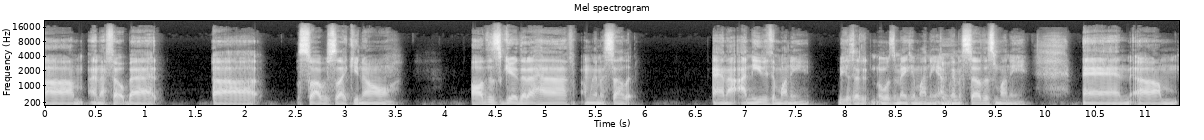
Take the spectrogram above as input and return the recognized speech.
Um, and I felt bad. Uh, so I was like, you know, all this gear that I have, I'm gonna sell it. And I, I needed the money because I, didn't, I wasn't making money. I'm Mhm. gonna sell this money. And um,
